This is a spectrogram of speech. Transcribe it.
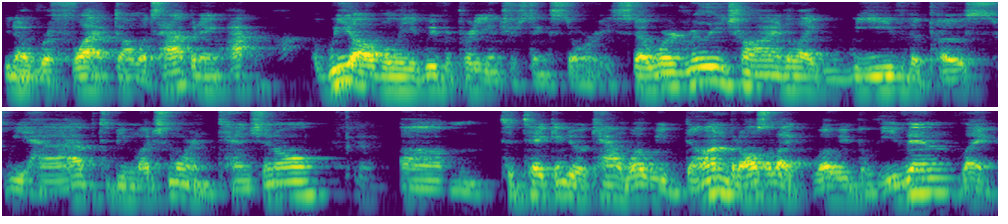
you know, reflect on what's happening, I, we all believe we have a pretty interesting story. So we're really trying to like weave the posts we have to be much more intentional um, to take into account what we've done, but also like what we believe in. Like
